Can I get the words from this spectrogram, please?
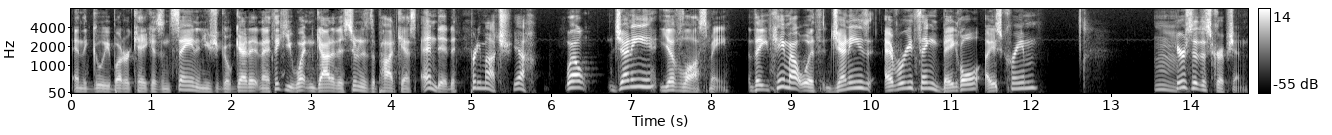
and the gooey butter cake is insane, and you should go get it. And I think you went and got it as soon as the podcast ended. Pretty much. Yeah. Well, Jenny, you've lost me. They came out with Jenny's Everything Bagel ice cream. Here's the description:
